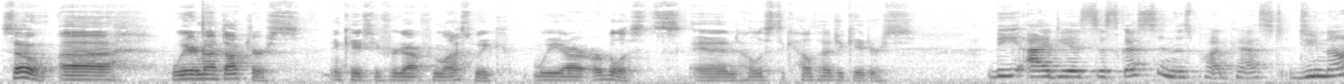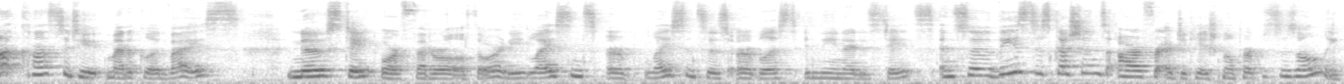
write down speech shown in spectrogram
So, uh, we are not doctors, in case you forgot from last week. We are herbalists and holistic health educators. The ideas discussed in this podcast do not constitute medical advice. No state or federal authority license herb- licenses herbalists in the United States, and so these discussions are for educational purposes only.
